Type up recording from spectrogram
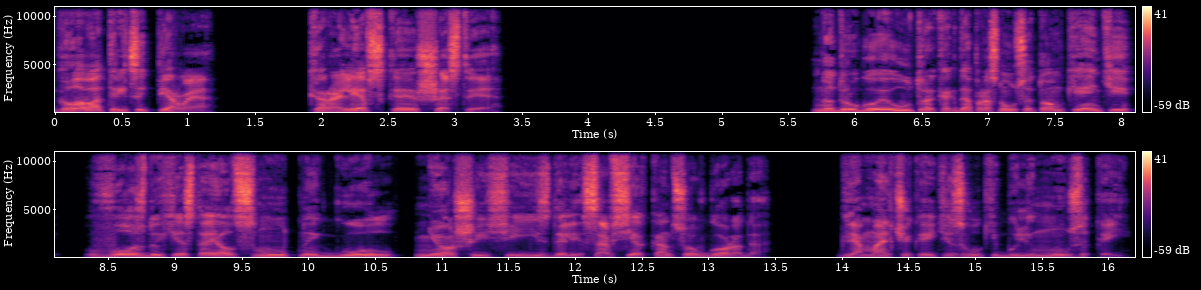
Глава 31. Королевское шествие. На другое утро, когда проснулся Том Кенти, в воздухе стоял смутный гул, несшийся издали со всех концов города. Для мальчика эти звуки были музыкой.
